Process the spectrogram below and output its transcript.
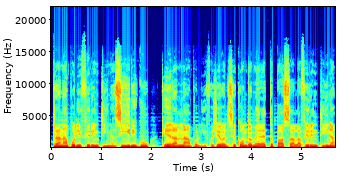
tra Napoli e Fiorentina. Sirigu, che era a Napoli e faceva il secondo a Meret, passa alla Fiorentina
